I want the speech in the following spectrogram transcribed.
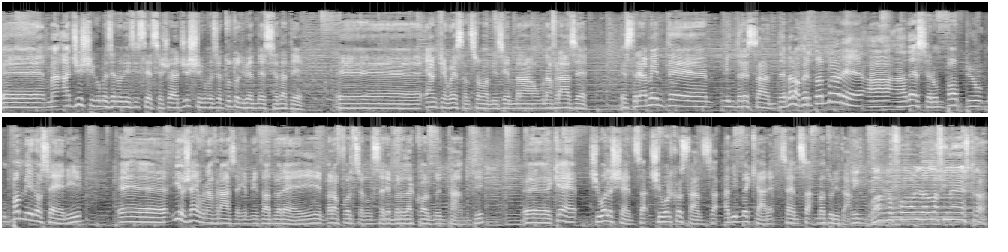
eh, ma agisci come se non esistesse, cioè agisci come se tutto dipendesse da te. Eh, e anche questa, insomma, mi sembra una frase estremamente interessante. Però per tornare a, ad essere un po' più, un po' meno seri. Eh, io c'è una frase che mi tatuerei, però forse non sarebbero d'accordo in tanti eh, che è ci vuole scienza, ci vuole costanza ad invecchiare senza maturità. E guardo fuori dalla finestra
